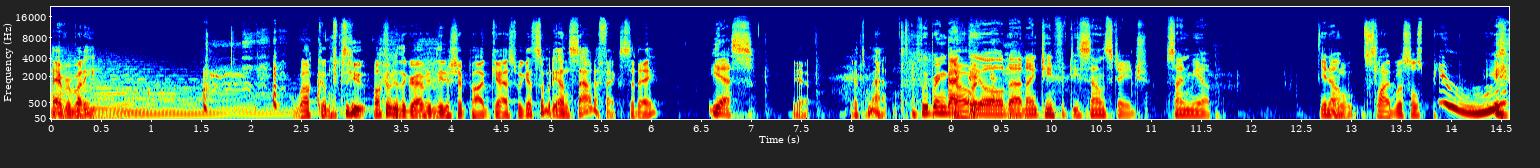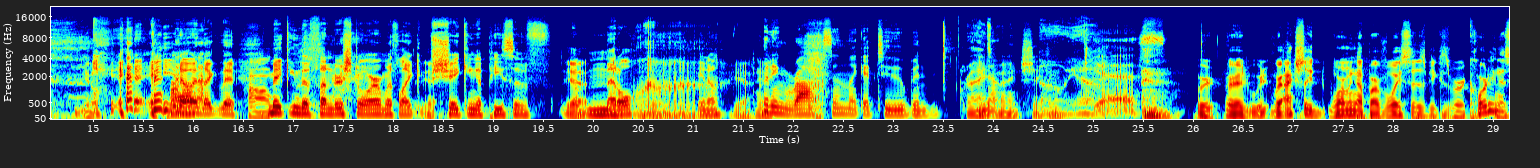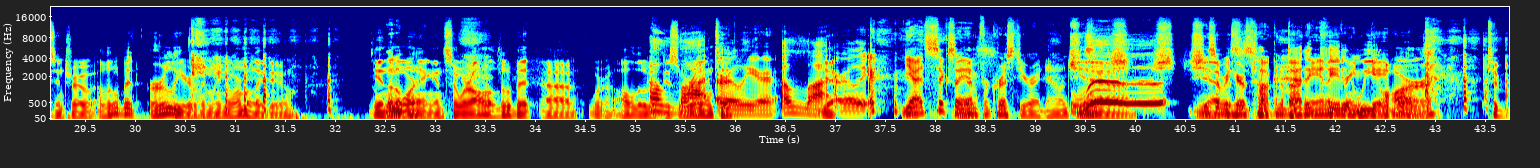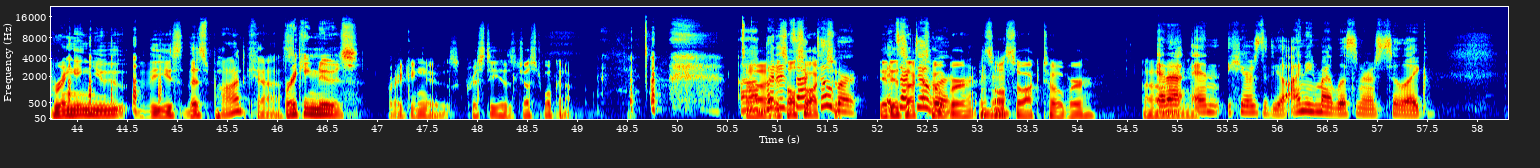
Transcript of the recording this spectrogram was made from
Hey everybody. welcome to welcome to the Gravity Leadership Podcast. We got somebody on sound effects today. Yes. Yeah. It's Matt. If we bring back No, the old uh, 1950s soundstage, sign me up. You know, slide whistles. Pew. you know. you know, like the making the thunderstorm with like shaking a piece of, of Yeah. metal. You know, Yeah. yeah. putting rocks in like a tube and Right, you know, right, shaking. oh yeah, yes We're, we're we're- we're actually warming up our voices because we're recording this intro a little bit earlier than we normally do in the Little morning, and so we're all a little bit uh we're all a little bit a lot disoriented. earlier a lot Yeah. earlier yeah. It's 6 a.m. Yes. for Christy right now, and she's Yeah. she's Yeah, over this here is how talking about Anna dedicated Green we Gables. are to bringing you these this podcast. Breaking news. Breaking news. Christy has just woken up. uh, but it's, Octo- october It it's is October. It's Mm-hmm. also October. And Um, I, and here's the deal i need my listeners to like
